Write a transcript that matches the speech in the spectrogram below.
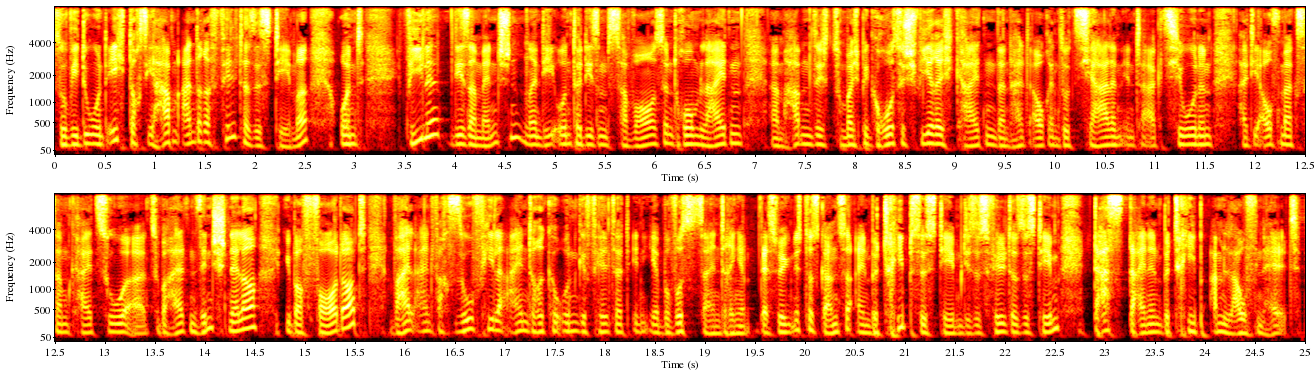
so wie du und ich, doch sie haben andere Filtersysteme. Und viele dieser Menschen, ne, die unter diesem Savant-Syndrom leiden, ähm, haben sich zum Beispiel große Schwierigkeiten, dann halt auch in sozialen Interaktionen halt die Aufmerksamkeit zu, äh, zu behalten, sind schneller überfordert, weil einfach so viele Eindrücke ungefiltert in ihr Bewusstsein dringen. Deswegen ist das Ganze ein Betriebssystem, dieses Filtersystem, das deinen Betrieb am Laufen hält.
